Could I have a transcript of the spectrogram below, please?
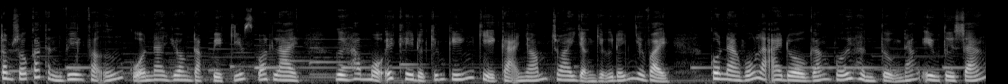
Trong số các thành viên phản ứng của Na Yeon đặc biệt chiếm spotlight, người hâm mộ ít khi được chứng kiến chị cả nhóm Choi giận dữ đến như vậy. Cô nàng vốn là idol gắn với hình tượng đáng yêu tươi sáng.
